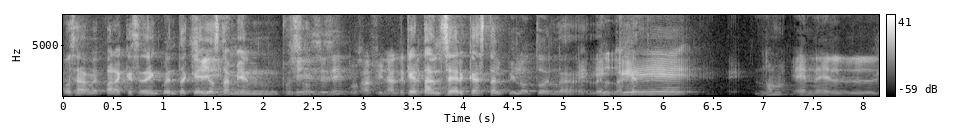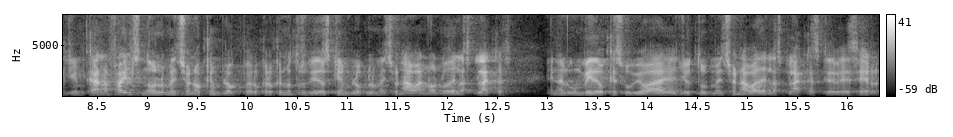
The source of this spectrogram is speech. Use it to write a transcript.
o, sea, para que se den cuenta que ellos también, pues, sí, sí, sí, pues al final de qué tan cerca está el piloto la, de la gente. No, en el Gymkhana Files no lo mencionó Ken Block, pero creo que en otros videos Ken Block lo mencionaba, ¿no? Lo de las placas. En algún video que subió a YouTube mencionaba de las placas que debe ser.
